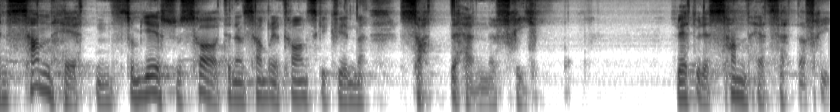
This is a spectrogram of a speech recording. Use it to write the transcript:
Men sannheten som Jesus sa til den samaritanske kvinne, satte henne fri. Vet du det? Sannhet setter fri.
